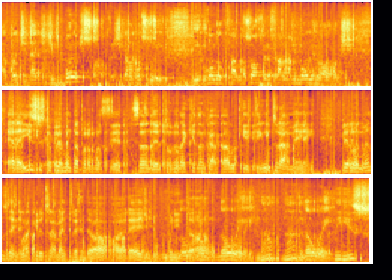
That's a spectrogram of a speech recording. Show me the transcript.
à quantidade de bons softwares que ela possui. E quando eu falo software, eu falo de bons jogos. Era isso que eu perguntar pra você. Sander, eu tô vendo aqui no catálogo que tem Ultraman. Pelo menos é igual aquele Ultraman 3DO, Powerhead, bonitão. No, no way. Não, nada. No way. Nem isso.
